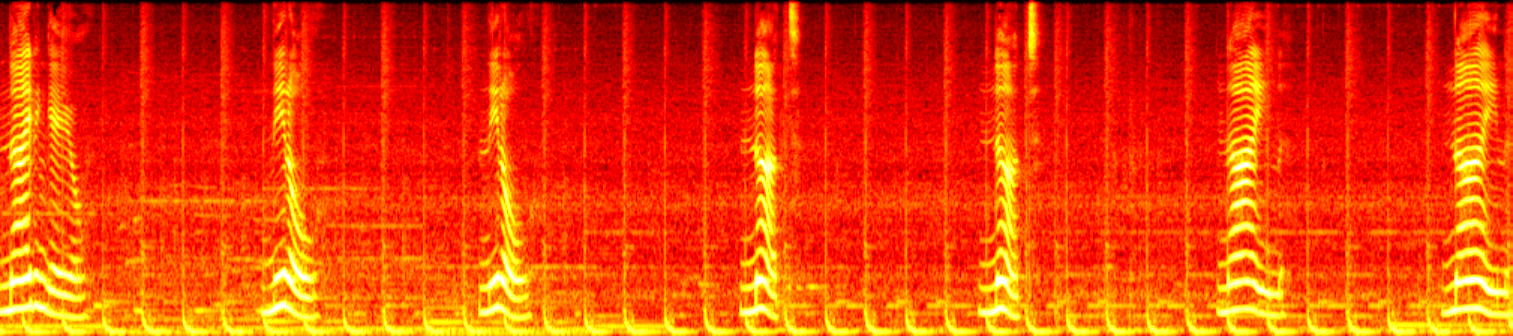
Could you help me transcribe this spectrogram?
Nightingale. Needle. Needle. Nut nut nine. Nine.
